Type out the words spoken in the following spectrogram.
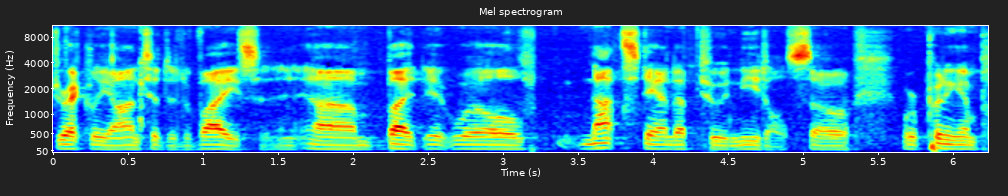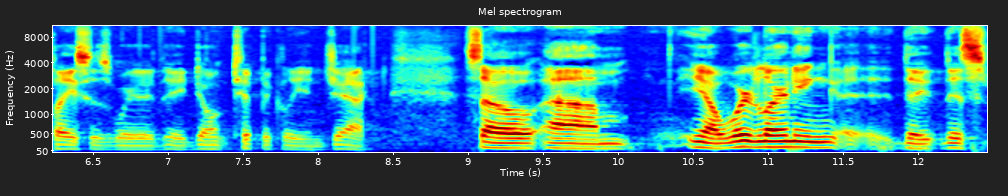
directly onto the device, um, but it will not stand up to a needle. So we're putting in places where they don't typically inject. So, um, you know, we're learning uh, the, this,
